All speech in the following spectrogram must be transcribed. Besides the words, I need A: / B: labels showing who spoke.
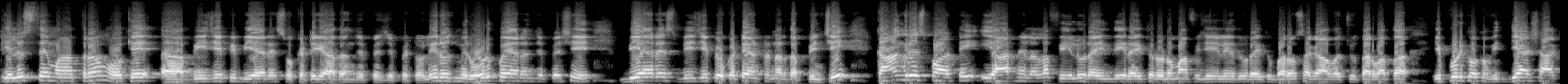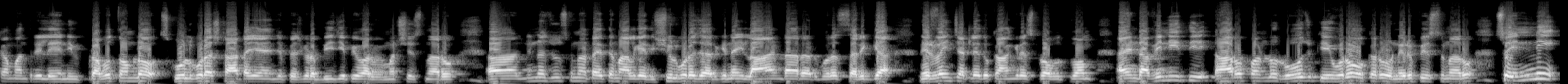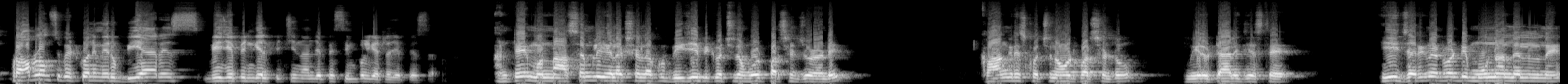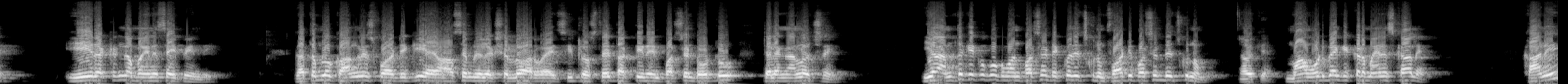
A: గెలిస్తే మాత్రం okay BJP BRS ఒకటి కాదని చెప్పేసి చెప్పేటోళ్ళు. ఈ రోజు మీరు ఓడిపోయారని చెప్పేసి బీఆర్ఎస్ బీజేపీ ఒకటే అంటున్నారు తప్పించి కాంగ్రెస్ పార్టీ ఈ ఆరు నెలల్లో ఫెయిల్యూర్ అయింది. రైతు రుణమాఫీ చేయలేదు రైతు భరోసా కావచ్చు తర్వాత ఇప్పటికి ఒక విద్యాశాఖ మంత్రి లేని ప్రభుత్వంలో స్కూల్ కూడా స్టార్ట్ అయ్యాయని చెప్పేసి కూడా బీజేపీ వారు విమర్శిస్తున్నారు. నిన్న చూసుకున్నట్టయితే నాలుగైదు ఇష్యూలు కూడా జరిగినాయి. లా అండ్ ఆర్డర్ కూడా సరిగ్గా నిర్వహించట్లేదు కాంగ్రెస్ ప్రభుత్వం. అండ్ అవినీతి ఆరోపణలు రోజుకి ఎవరో ఒకరు నిరూపిస్తున్నారు సో ఎన్ని ప్రాబ్లమ్స్ పెట్టుకొని మీరు బీఆర్ఎస్ బీజేపీని గెలిపించిందని చెప్పి సింపుల్గా ఎట్లా చెప్పేస్తారు?
B: అంటే మొన్న అసెంబ్లీ ఎలక్షన్లకు బీజేపీకి వచ్చిన ఓట్ పర్సెంట్ చూడండి. కాంగ్రెస్కి వచ్చిన ఓట్ పర్సెంట్ మీరు టాలీ చేస్తే ఈ జరిగినటువంటి మూడు నాలుగు నెలలనే ఏ రకంగా మైనస్ అయిపోయింది. గతంలో కాంగ్రెస్ పార్టీకి అసెంబ్లీ ఎలక్షన్లో అరవై ఐదు సీట్లు వస్తే థర్టీ నైన్ పర్సెంట్ ఓట్లు తెలంగాణలో వచ్చినాయి. ఇక అంతకెక్కువ ఒక వన్ పర్సెంట్ ఎక్కువ తెచ్చుకున్నాం ఫార్టీ పర్సెంట్ తెచ్చుకున్నాం.
A: ఓకే.
B: మా ఓట్ బ్యాంక్ ఎక్కడ మైనస్ కాలే. కానీ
